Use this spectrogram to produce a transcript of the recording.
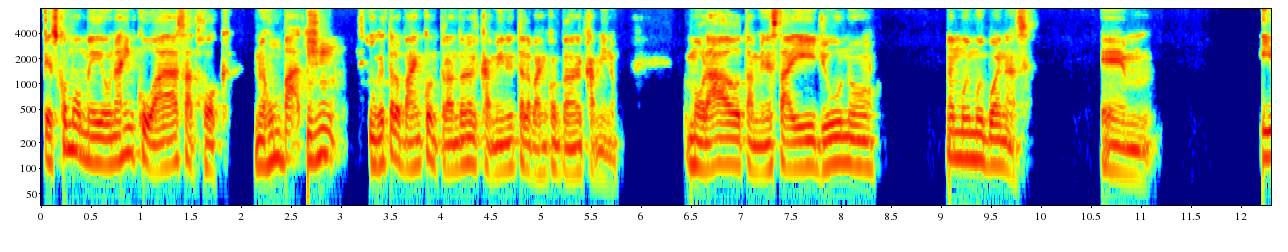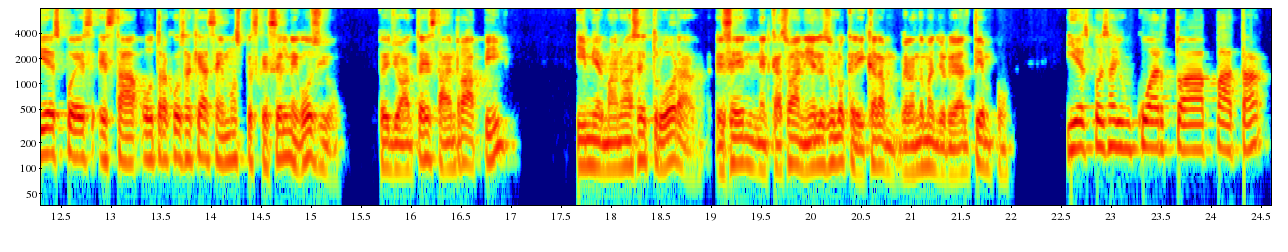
que es como medio unas incubadas ad hoc, no es un batch, sino que te los vas encontrando en el camino y te los vas encontrando en el camino. Morado también está ahí, Juno, muy, muy buenas. Em, y después está otra cosa que hacemos, pues que es el negocio. Pues yo antes estaba en Rappi y mi hermano hace Truora. Ese, en el caso de Daniel, eso es lo que dedica la grande mayoría del tiempo. Y después hay un cuarto a pata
